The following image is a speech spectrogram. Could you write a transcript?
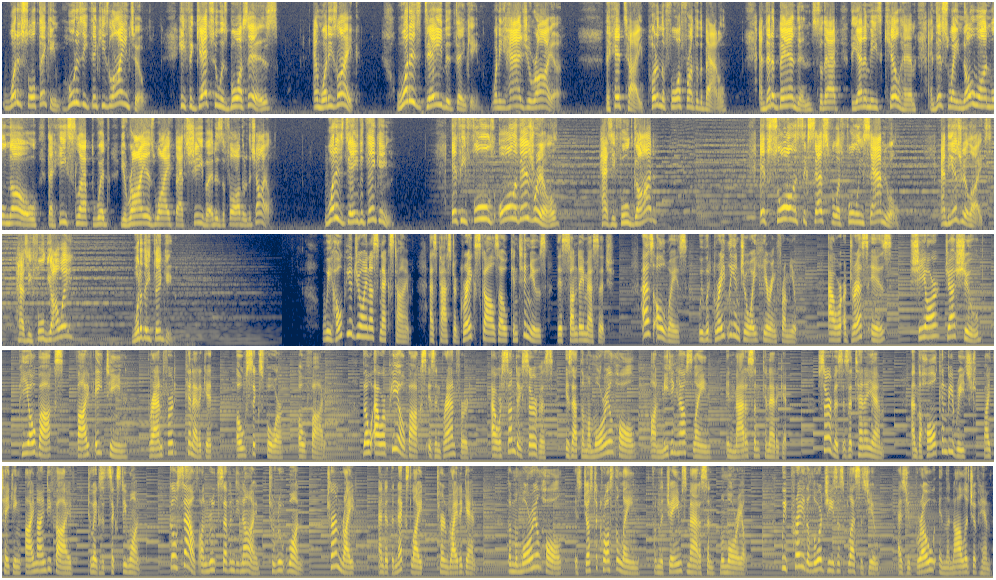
What is Saul thinking? Who does he think he's lying to? He forgets who his boss is and what he's like. What is David thinking when he has Uriah, the Hittite, put in the forefront of the battle and then abandoned so that the enemies kill him? And this way, no one will know that he slept with Uriah's wife Bathsheba and is the father of the child. What is David thinking? If he fools all of Israel, has he fooled God? If Saul is successful at fooling Samuel and the Israelites, has he fooled Yahweh? What are they thinking? We hope you join us next time as Pastor Greg Scalzo continues this Sunday message. As always, we would greatly enjoy hearing from you. Our address is Shear Jashub, P.O. Box 518, Branford, Connecticut 06405. Though our P.O. Box is in Branford, our Sunday service is at the Memorial Hall on Meeting House Lane in Madison, Connecticut. Service is at 10 a.m., and the hall can be reached by taking I 95 to exit 61. Go south on Route 79 to Route 1, turn right, and at the next light, turn right again. The Memorial Hall is just across the lane from the James Madison Memorial. We pray the Lord Jesus blesses you as you grow in the knowledge of Him.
